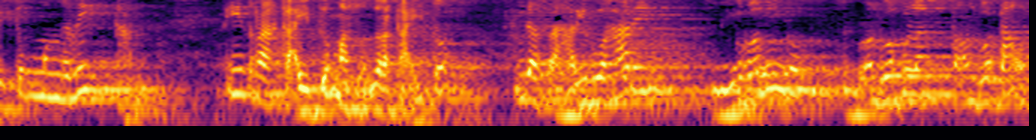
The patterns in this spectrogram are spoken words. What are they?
itu mengerikan. Di neraka itu, masuk neraka itu, enggak sehari dua hari, seminggu dua minggu, sebulan dua bulan, setahun dua tahun.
